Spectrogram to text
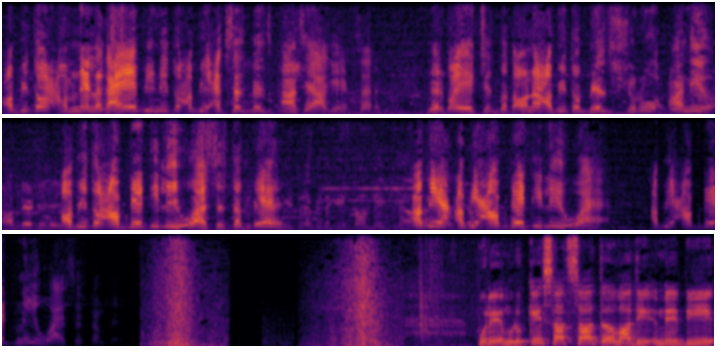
ابھی تو ہم نے لگائے بھی نہیں تو ابھی ایکسس بلز کہاں سے آگے ہیں سر میرے کو ایک چیز بتاؤ نا ابھی تو بلز شروع آنی ابھی تو اپڈیٹ ہی نہیں ہوا ہے سسٹم پہ ابھی ابھی اپڈیٹ ہی نہیں ہوا ہے. ابھی اپڈیٹ نہیں ہوا ہے سسٹم پہ۔ پورے ملک کے ساتھ ساتھ وادی میں بھی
